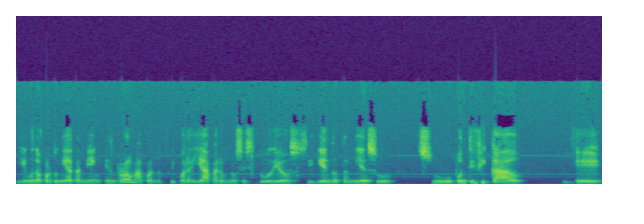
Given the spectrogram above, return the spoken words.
y en una oportunidad también en Roma, cuando fui por allá para unos estudios, siguiendo también su, su pontificado, eh,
